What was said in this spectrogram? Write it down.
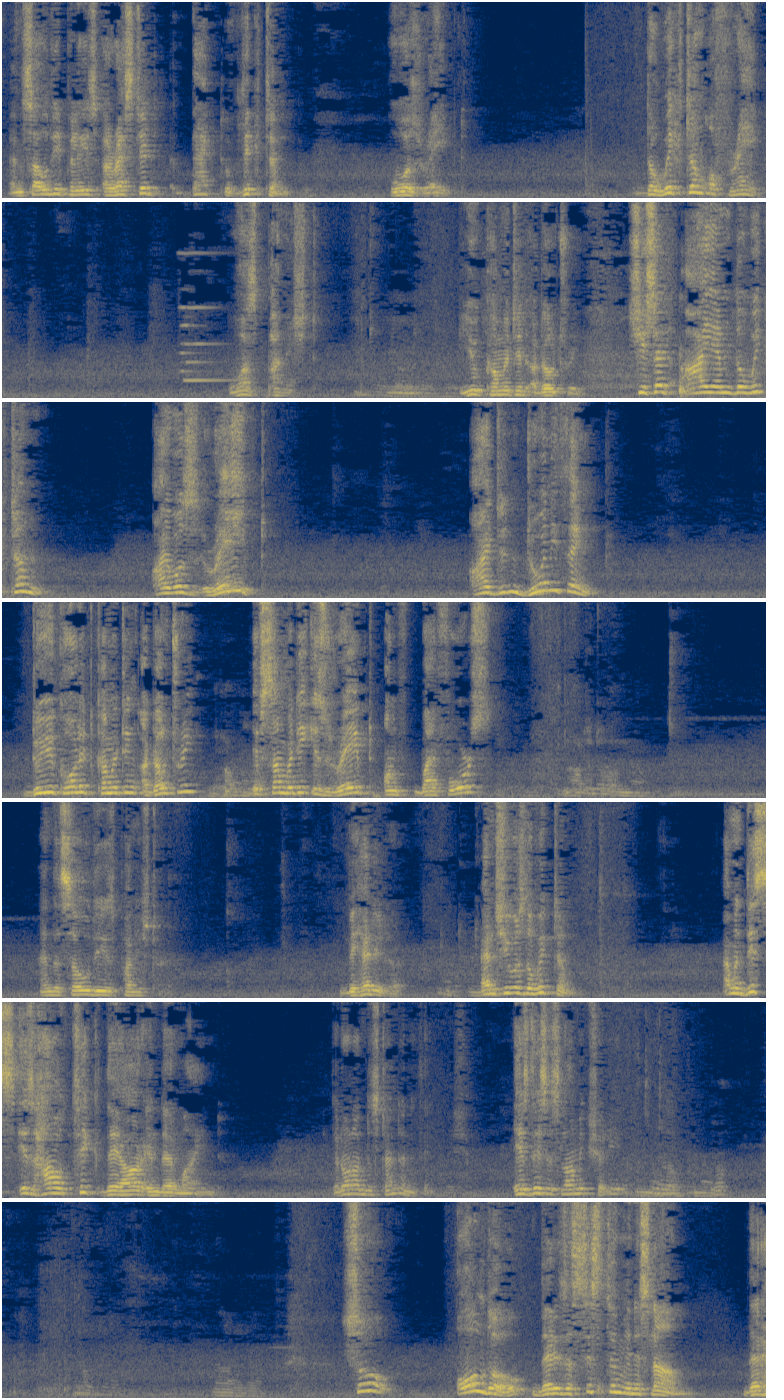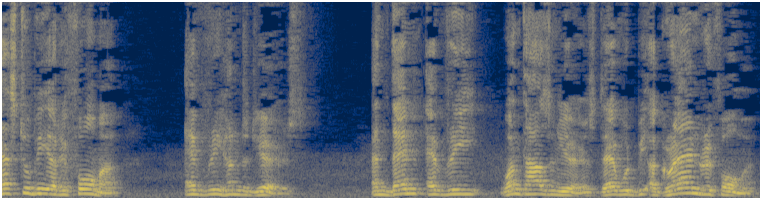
and Saudi police arrested that victim who was raped. The victim of rape was punished. You committed adultery. She said, I am the victim. I was raped. I didn't do anything. Do you call it committing adultery? No. If somebody is raped by force? Not at all. No. And the Saudis punished her, beheaded her, and she was the victim. I mean, this is how thick they are in their mind. They don't understand anything. Is this Islamic Sharia? No. No. So, although there is a system in Islam, there has to be a reformer every 100 years, and then every 1000 years there would be a grand reformer,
